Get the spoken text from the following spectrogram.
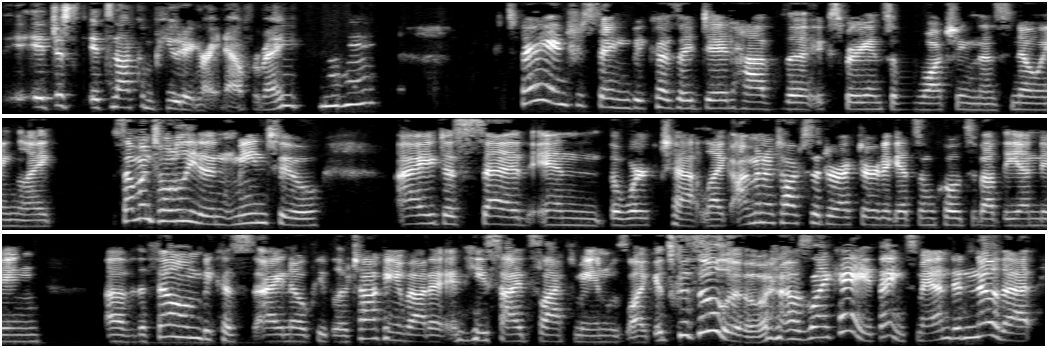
it just, it's not computing right now for me. Mm-hmm. It's very interesting because I did have the experience of watching this, knowing like someone totally didn't mean to, I just said in the work chat, like, I'm going to talk to the director to get some quotes about the ending of the film because I know people are talking about it. And he side slacked me and was like, it's Cthulhu. And I was like, hey, thanks, man. Didn't know that.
